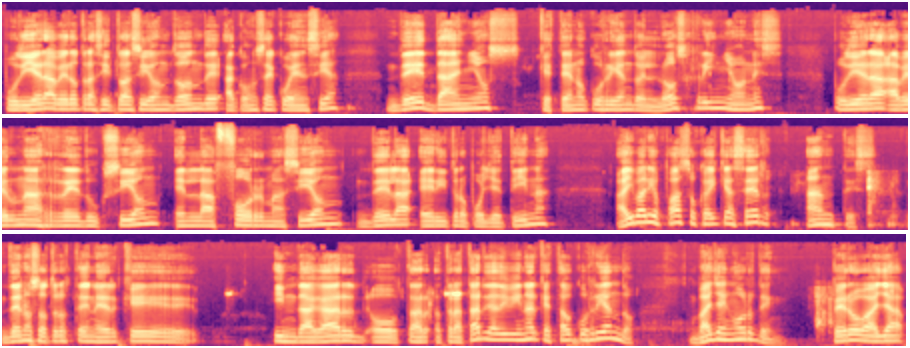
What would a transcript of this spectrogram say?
Pudiera haber otra situación donde a consecuencia de daños que estén ocurriendo en los riñones, pudiera haber una reducción en la formación de la eritropoyetina. Hay varios pasos que hay que hacer antes de nosotros tener que indagar o tratar de adivinar qué está ocurriendo. Vaya en orden, pero vaya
